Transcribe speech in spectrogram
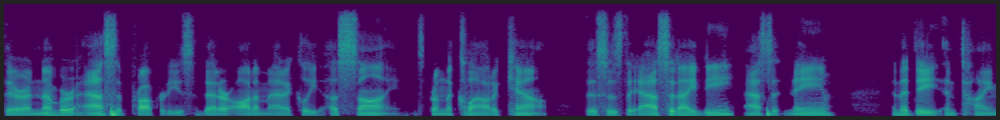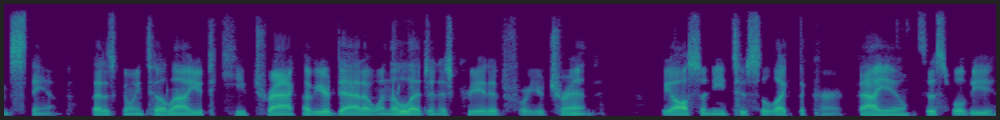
there are a number of asset properties that are automatically assigned from the cloud account. This is the asset ID, asset name, and the date and time stamp. That is going to allow you to keep track of your data when the legend is created for your trend. We also need to select the current value. This will be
